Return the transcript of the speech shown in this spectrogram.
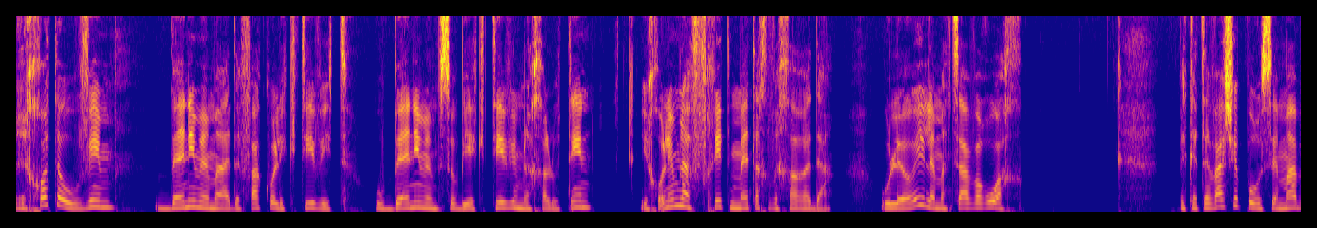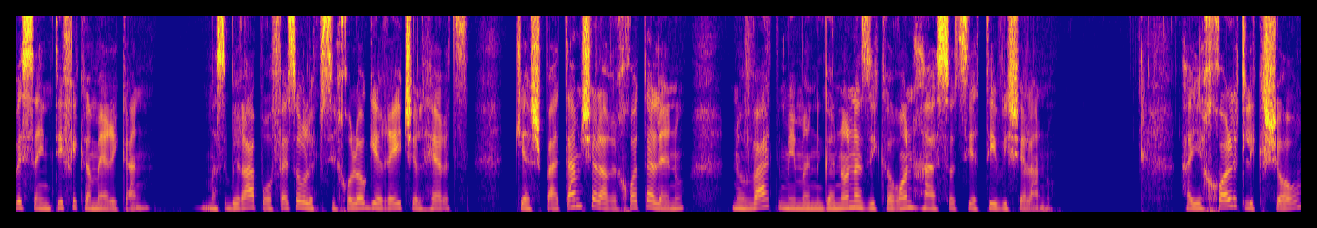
ריחות אהובים, בין אם הם העדפה קולקטיבית ובין אם הם סובייקטיביים לחלוטין, יכולים להפחית מתח וחרדה, ולהועיל למצב הרוח. בכתבה שפורסמה בסיינטיפיק אמריקן, מסבירה הפרופסור לפסיכולוגיה רייצ'ל הרץ, כי השפעתם של הריחות עלינו נובעת ממנגנון הזיכרון האסוציאטיבי שלנו. היכולת לקשור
